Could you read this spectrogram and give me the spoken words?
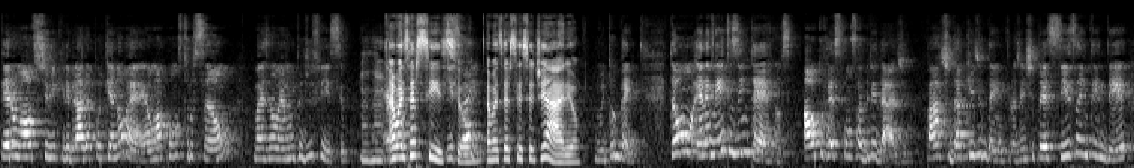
ter uma autoestima equilibrada, porque não é. É uma construção, mas não é muito difícil. Uhum. É, é, um exercício. É um exercício diário. Muito bem. Então, elementos internos, autorresponsabilidade, parte daqui de dentro. A gente precisa entender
